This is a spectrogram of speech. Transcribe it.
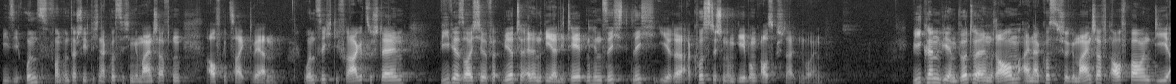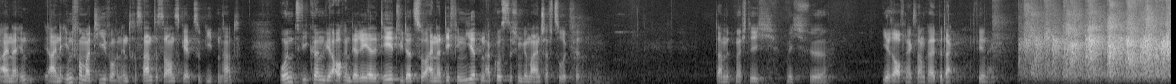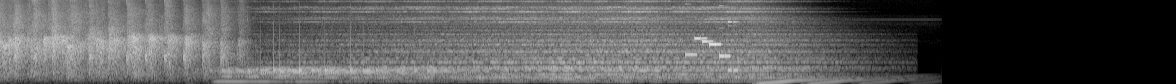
wie sie uns von unterschiedlichen akustischen Gemeinschaften aufgezeigt werden. Und sich die Frage zu stellen, wie wir solche virtuellen Realitäten hinsichtlich ihrer akustischen Umgebung ausgestalten wollen. Wie können wir im virtuellen Raum eine akustische Gemeinschaft aufbauen, die eine, eine informative und interessante Soundscape zu bieten hat? Und wie können wir auch in der Realität wieder zu einer definierten akustischen Gemeinschaft zurückfinden? Damit möchte ich mich für Ihre Aufmerksamkeit bedanken. Vielen Dank.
